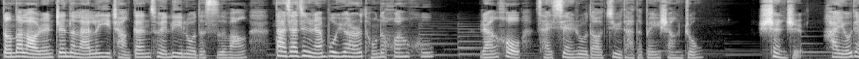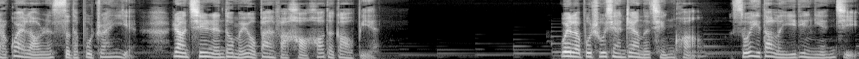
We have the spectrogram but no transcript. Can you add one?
等到老人真的来了一场干脆利落的死亡，大家竟然不约而同的欢呼，然后才陷入到巨大的悲伤中，甚至还有点怪老人死的不专业，让亲人都没有办法好好的告别。为了不出现这样的情况。所以到了一定年纪，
